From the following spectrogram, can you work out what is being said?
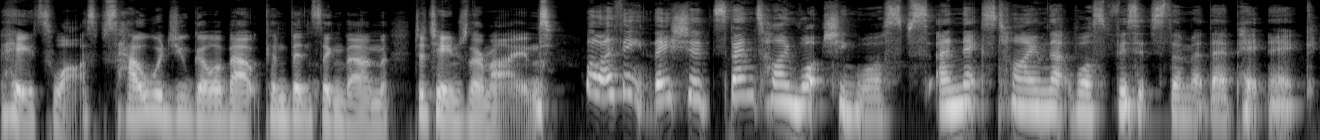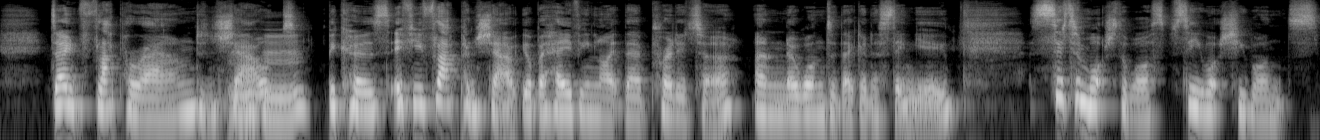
hates wasps? How would you go about convincing them to change their mind? Well, I think they should spend time watching wasps, and next time that wasp visits them at their picnic, don't flap around and shout, Mhm. because if you flap and shout, you're behaving like their predator, and no wonder they're going to sting you. Sit and watch the wasp, see what she wants.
